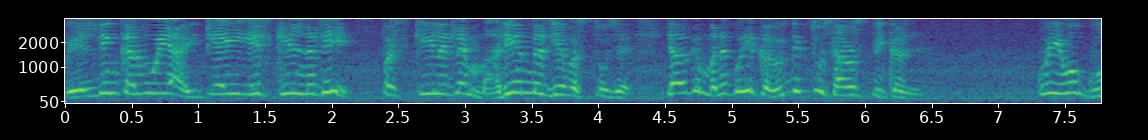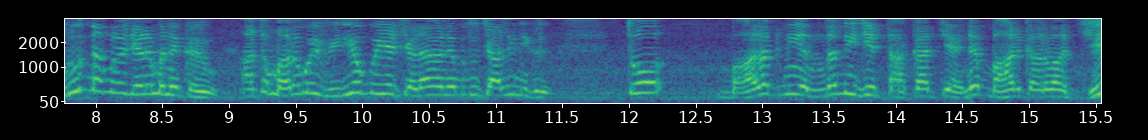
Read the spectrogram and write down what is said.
વેલ્ડિંગ કરવું એ આઈટીઆઈ એ સ્કિલ નથી પણ સ્કિલ એટલે મારી અંદર જે વસ્તુ છે. જાણે કે મને કોઈએ કહ્યું જ નહીં તું સારો સ્પીકર છે. કોઈ એવો ગુરુ જ ના મળ્યો જેણે મને કહ્યું. આ તો મારો કોઈ વીડિયો કોઈએ ચડાવ્યો અને બધું ચાલી નીકળ્યું. તો બાળકની અંદરની જે તાકાત છે એને બહાર કાઢવા જે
